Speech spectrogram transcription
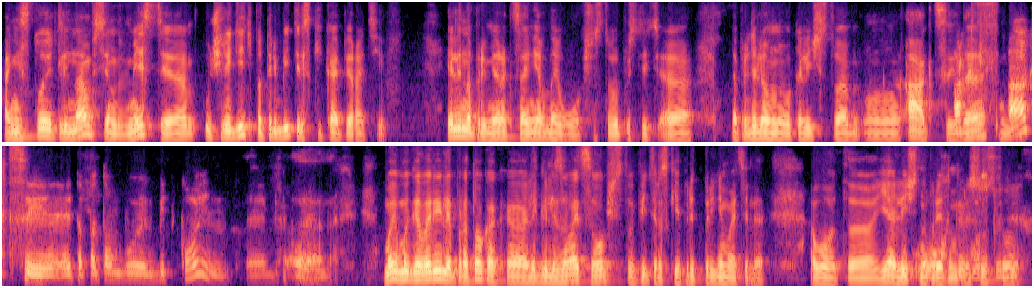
а не стоит ли нам всем вместе учредить потребительский кооператив или, например, акционерное общество, выпустить э, определенного количества э, акций. Ак- да? Акции, это потом будет биткоин? Э, биткоин. Мы, мы говорили про то, как э, легализовать сообщество питерские предприниматели. Вот, э, я лично Ох при этом ты, присутствовал. Господи.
